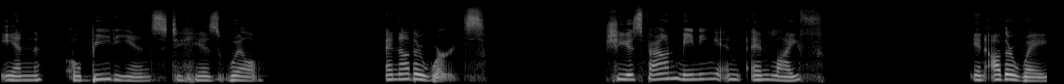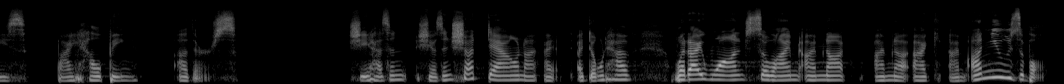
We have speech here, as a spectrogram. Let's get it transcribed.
in obedience to his will? In other words, she has found meaning in, in life in other ways by helping others. She hasn't she hasn't shut down. I, I, I don't have what I want, so I'm I'm not I'm not I, I'm unusable.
